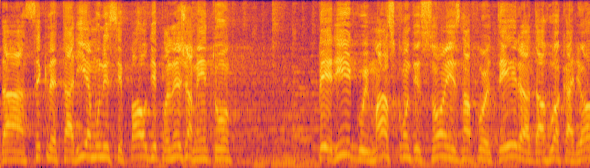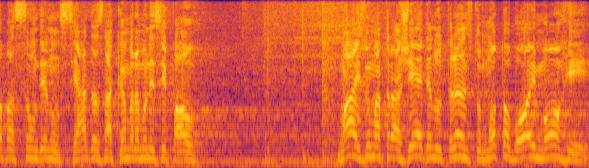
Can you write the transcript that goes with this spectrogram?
da Secretaria Municipal de Planejamento. Perigo e más condições na porteira da Rua Carioba são denunciadas na Câmara Municipal. Mais uma tragédia no trânsito: motoboy morre.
